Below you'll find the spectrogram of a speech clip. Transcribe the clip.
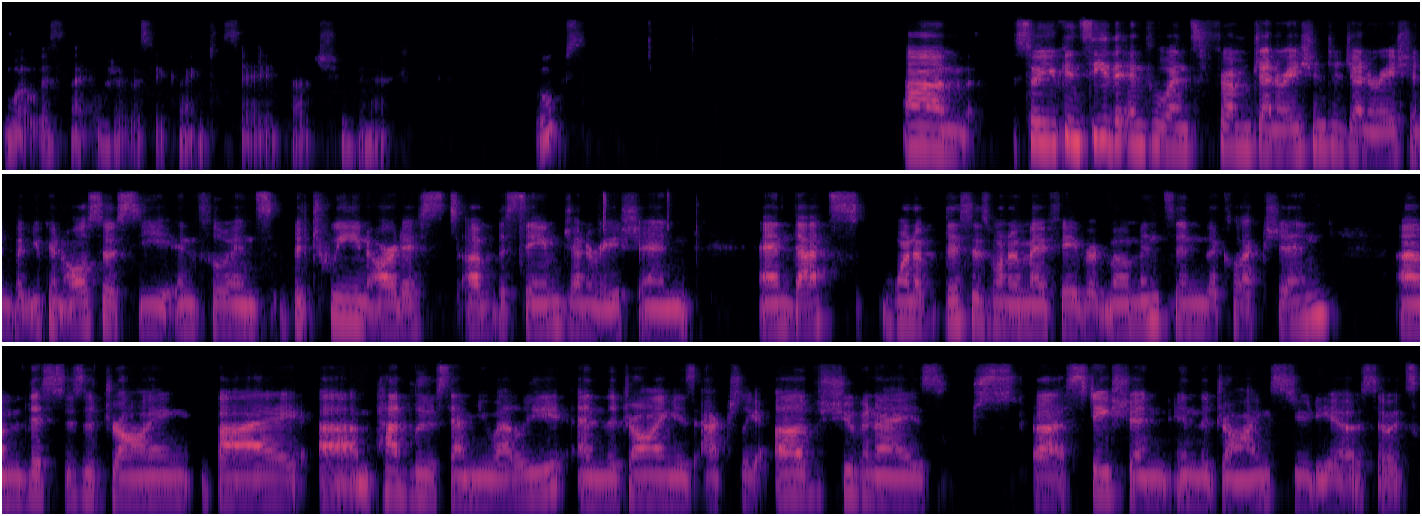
What was that? What was I going to say about Shubhanak? Oops. Um, so you can see the influence from generation to generation, but you can also see influence between artists of the same generation. And that's one of, this is one of my favorite moments in the collection. Um, this is a drawing by um, Padlu Samueli, and the drawing is actually of Chauvenet's uh, station in the drawing studio. So it's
